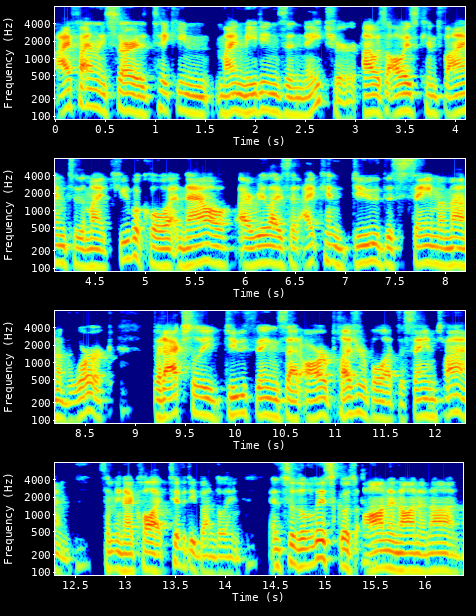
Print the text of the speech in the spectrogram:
I finally started taking my meetings in nature. I was always confined to the, my cubicle. And now I realize that I can do the same amount of work, but actually do things that are pleasurable at the same time, something I call activity bundling. And so the list goes on and on and on.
